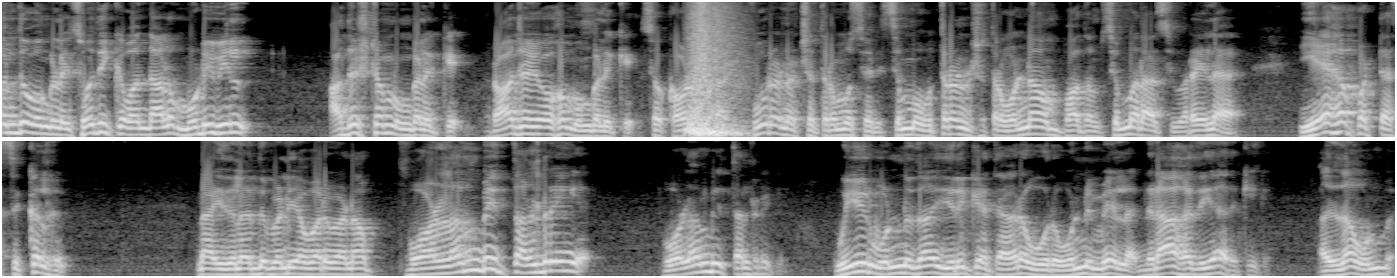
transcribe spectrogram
வந்து உங்களை சோதிக்க வந்தாலும் முடிவில் அதிர்ஷ்டம் உங்களுக்கே ராஜயோகம் உங்களுக்கே. ஸோ கவலைப்படாது பூர நட்சத்திரமும் சரி சிம்ம உத்தர நட்சத்திரம் ஒன்றாம் பாதம் சிம்ம ராசி வரையில் ஏகப்பட்ட சிக்கல்கள். நான் இதுலேருந்து வெளியே வருவேனா? புலம்பி தள்ளுறீங்க. புலம்பி தள்ளுறீங்க. உயிர் ஒன்று தான் இருக்கே தவிர ஒரு ஒன்றுமே இல்லை. நிராகதியாக இருக்கீங்க. அதுதான் உண்மை.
